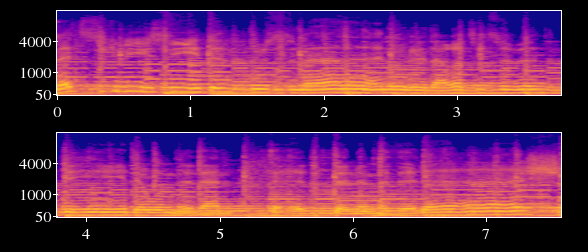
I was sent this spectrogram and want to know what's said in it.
ما تسكلي سيت الدسمان ورد غتي تبديل ومذان تهدن مذلاش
